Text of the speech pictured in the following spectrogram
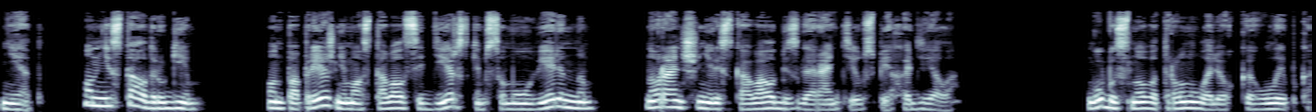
Нет, он не стал другим. Он по-прежнему оставался дерзким, самоуверенным, но раньше не рисковал без гарантии успеха дела. Губы снова тронула легкая улыбка.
